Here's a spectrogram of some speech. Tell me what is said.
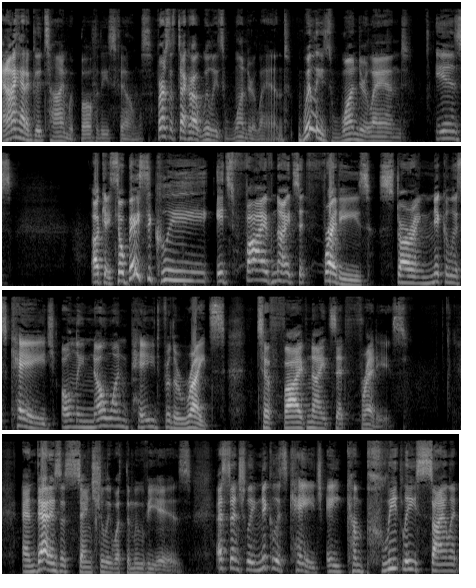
And I had a good time with both of these films. First, let's talk about Willy's Wonderland. Willy's Wonderland is. Okay, so basically, it's Five Nights at Freddy's starring Nicolas Cage, only no one paid for the rights to Five Nights at Freddy's. And that is essentially what the movie is. Essentially, Nicolas Cage, a completely silent,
